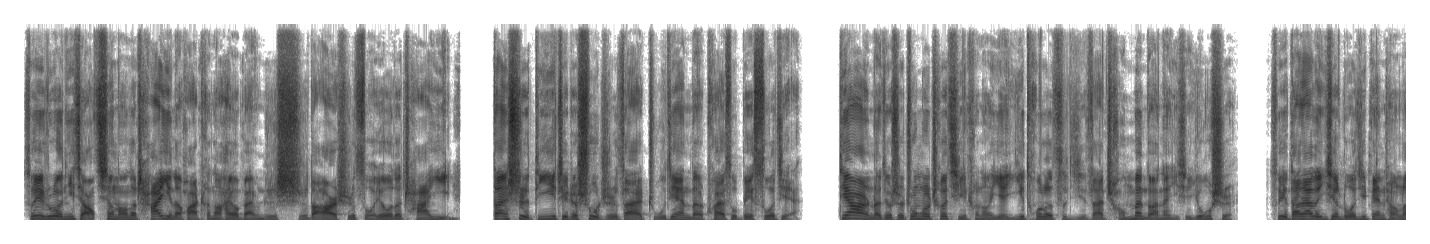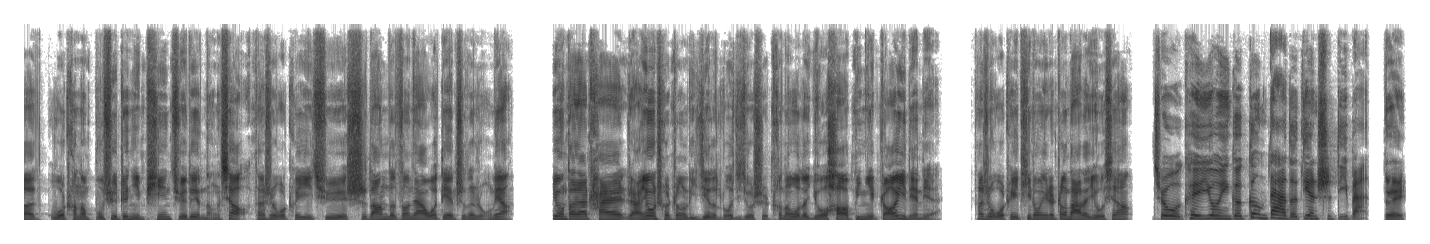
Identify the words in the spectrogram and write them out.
所以如果你讲性能的差异的话，可能还有百分之十到二十左右的差异。但是第一，这个数值在逐渐的快速被缩减；第二呢，就是中国车企可能也依托了自己在成本端的一些优势。所以大家的一些逻辑变成了，我可能不去跟你拼绝对能效，但是我可以去适当的增加我电池的容量。用大家开燃油车更理解的逻辑就是，可能我的油耗比你高一点点，但是我可以提供一个更大的油箱，就是我可以用一个更大的电池底板。对，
